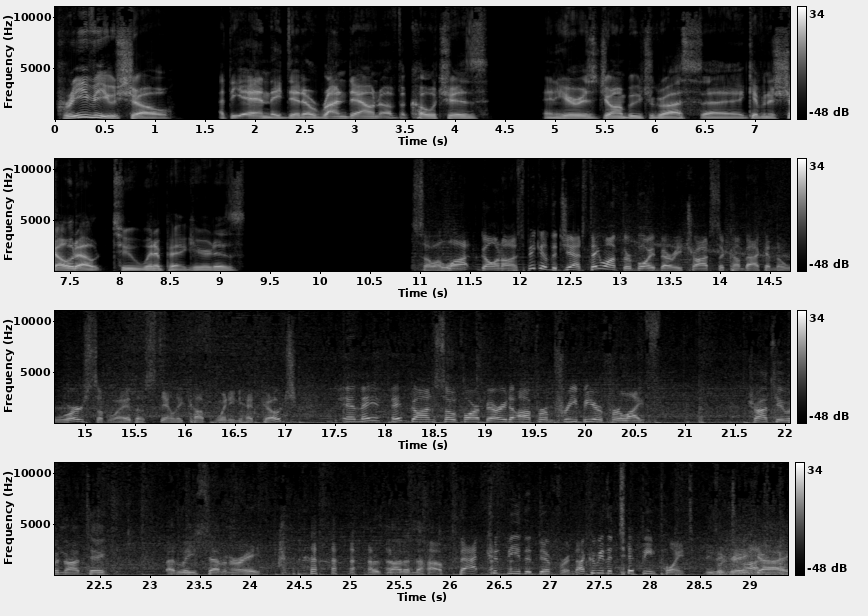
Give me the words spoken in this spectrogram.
preview show. At the end, they did a rundown of the coaches. And here is John Buccigross uh, giving a shout out to Winnipeg. Here it is. So a lot going on. Speaking of the Jets, they want their boy Barry Trotz to come back in the worst of way, the Stanley Cup winning head coach. And they, they've gone so far, Barry, to offer him free beer for life. Trotzy would not take at least seven or eight. That's not enough. That could be the difference. That could be the tipping point. He's a great Trotz. guy.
